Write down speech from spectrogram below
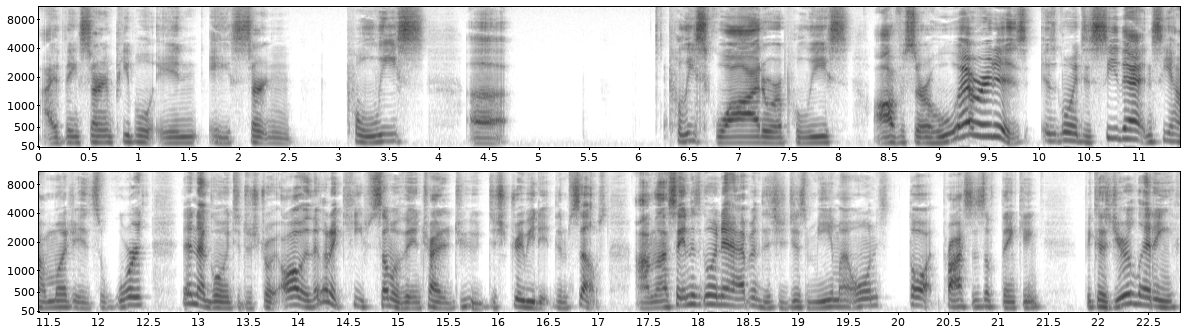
I think certain people in a certain police uh, police squad or a police officer whoever it is is going to see that and see how much it's worth. They're not going to destroy all of it. They're going to keep some of it and try to, to distribute it themselves. I'm not saying it's going to happen. This is just me and my own thought process of thinking because you're letting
